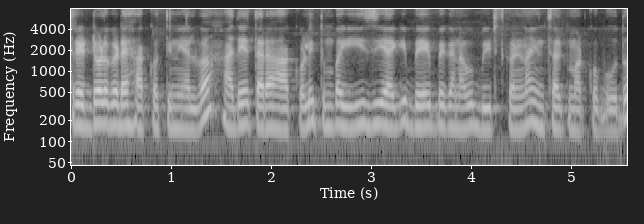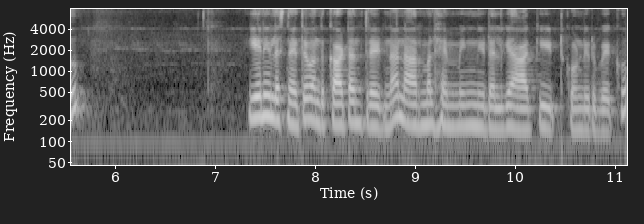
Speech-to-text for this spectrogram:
ಥ್ರೆಡ್ ಒಳಗಡೆ ಹಾಕೋತೀನಿ ಅಲ್ವಾ? ಅದೇ ಥರ ಹಾಕ್ಕೊಳ್ಳಿ ತುಂಬ ಈಸಿಯಾಗಿ ಬೇಗ ಬೇಗ ನಾವು ಬೀಡ್ಸ್ಗಳನ್ನ ಇನ್ಸಲ್ಟ್ ಮಾಡ್ಕೋಬೋದು. ಏನಿಲ್ಲ ಸ್ನೇಹಿತರೆ, ಒಂದು ಕಾಟನ್ ಥ್ರೆಡ್ನ ನಾರ್ಮಲ್ ಹೆಮ್ಮಿಂಗ್ ನೀಡಲ್ಗೆ ಹಾಕಿ ಇಟ್ಕೊಂಡಿರಬೇಕು.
